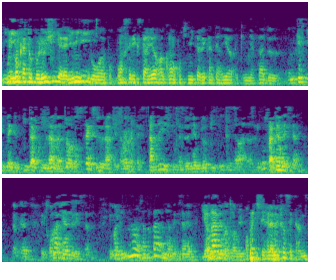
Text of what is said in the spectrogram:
Il manque la topologie à la limite pour, pour penser l'extérieur en continuité avec l'intérieur et qu'il n'y a pas de. Qu'est-ce qui fait que tout à coup là, maintenant, dans ce texte-là, qui est quand même un texte tardif, qui est la deuxième topie, etc., ça vient de l'extérieur. Les traumas viennent de l'extérieur. Et moi je dis non, ça ne peut pas venir de l'extérieur. Il y en a bien entendu. En fait, je dirais la même chose, c'est un mythe.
